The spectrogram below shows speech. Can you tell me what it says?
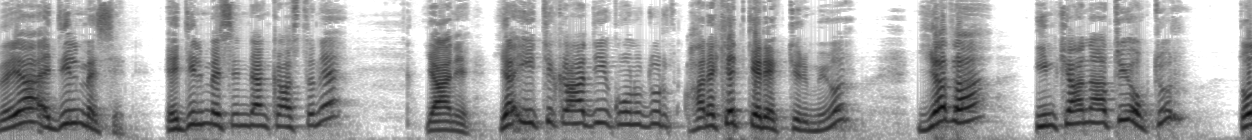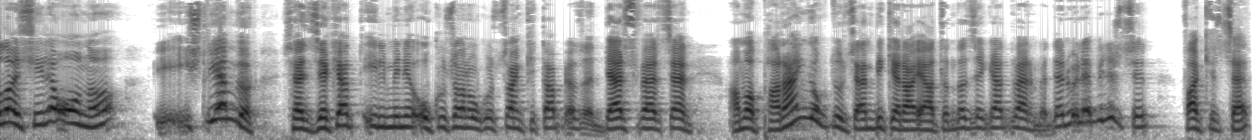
veya edilmesin. Edilmesinden kastı ne? Yani ya itikadi konudur, hareket gerektirmiyor ya da imkanatı yoktur. Dolayısıyla onu işleyemiyor. Sen zekat ilmini okusan okusan, kitap yazsan, ders versen ama paran yoktur. Sen bir kere hayatında zekat vermeden ölebilirsin. Fakirsen.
